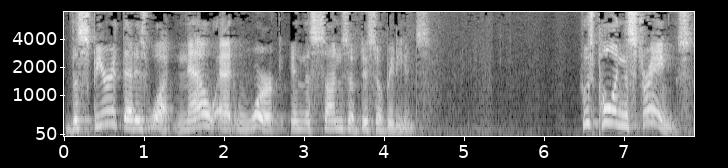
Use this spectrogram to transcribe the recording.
the spirit that is what? Now at work in the sons of disobedience. Who's pulling the strings?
